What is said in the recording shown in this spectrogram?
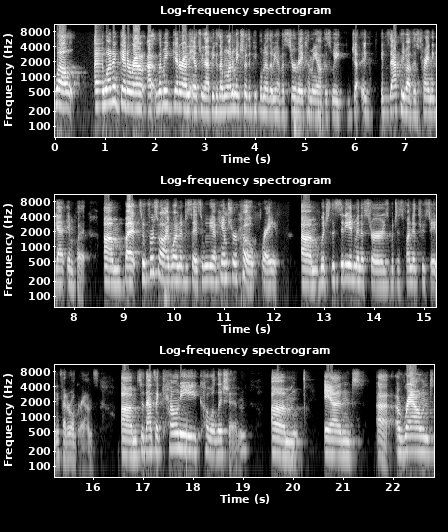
Well, I want to get around, uh, let me get around to answering that because I want to make sure that people know that we have a survey coming out this week ju- exactly about this, trying to get input. Um, but so first of all, I wanted to say, so we have Hampshire Hope, right? Um, which the city administers, which is funded through state and federal grants. Um, so that's a county coalition. Um, and uh, around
